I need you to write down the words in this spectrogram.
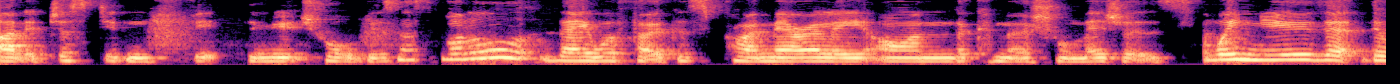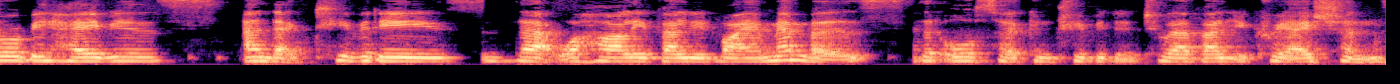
but it just didn't fit the mutual business model. They were focused primarily on the commercial measures. We knew that there were behaviours and activities that were highly valued by our members that also contributed to our value creation.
